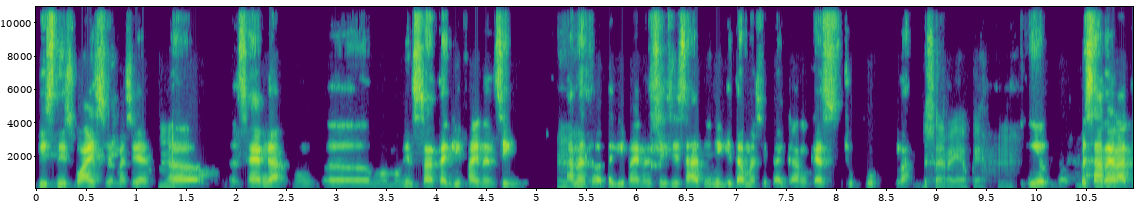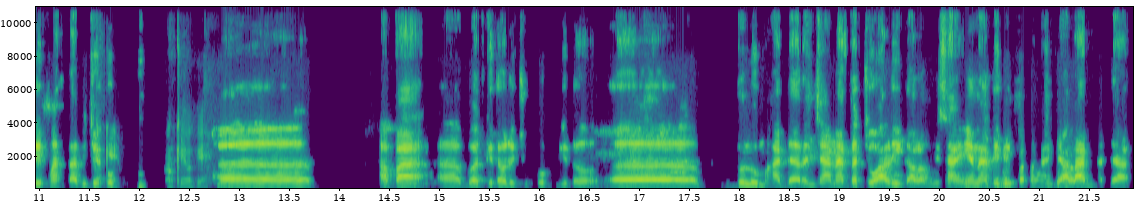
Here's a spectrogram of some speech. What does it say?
bisnis wise ya Mas ya, Hmm. eh, saya nggak eh, ngomongin strategi financing. Hmm. Karena strategi financing sih saat ini kita masih pegang cash cukup lah. Besar ya, oke. Hmm. Iya, besar relatif Mas, tapi cukup. Oke, oke. eh apa eh, buat kita udah cukup gitu. Eh, belum ada rencana kecuali kalau misalnya nanti di pertengahan jalan ada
